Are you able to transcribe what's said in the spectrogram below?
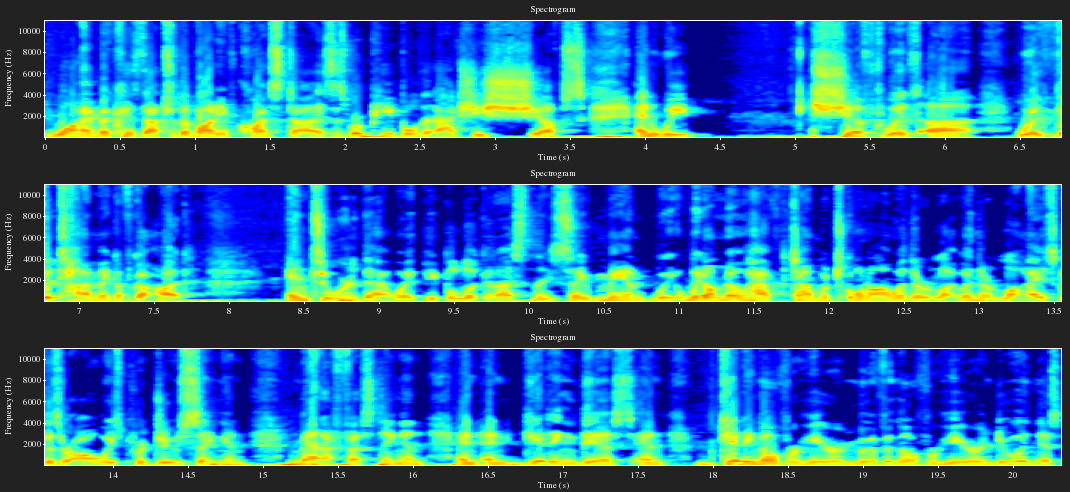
Why? Because that's what the body of Christ does, is we're people that actually shifts and we shift with, uh, with the timing of God and to where that way people look at us and they say, man, we, we don't know half the time what's going on with their, in their lives because they're always producing and manifesting and, and, and getting this and getting over here and moving over here and doing this.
